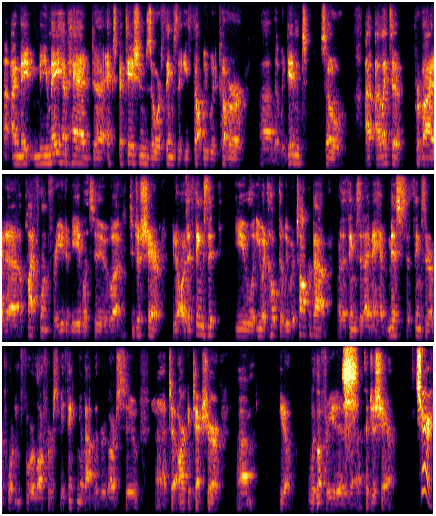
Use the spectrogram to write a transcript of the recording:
I may you may have had uh, expectations or things that you thought we would cover uh, that we didn't. So I, I like to provide a, a, platform for you to be able to uh, to just share. You know, are there things that you you would hope that we would talk about? Are the things that I may have missed? The things that are important for law firms to be thinking about with regards to uh, to architecture? Um, you know, would love for you to uh, to just share. Sure.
